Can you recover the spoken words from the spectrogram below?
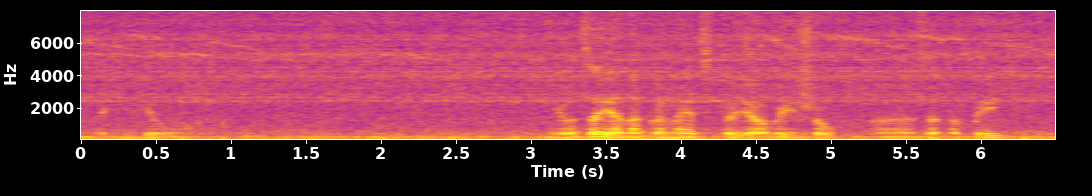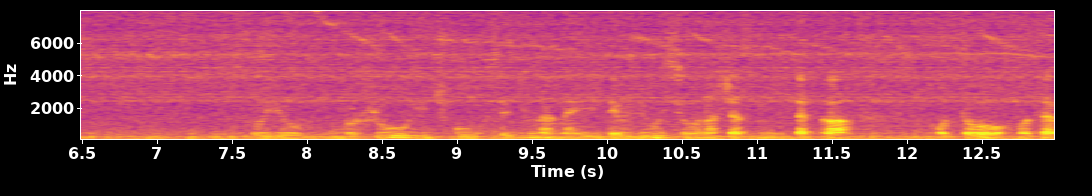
Ось Такі діло. І оце я наконець-то я вийшов е, затопити свою буржуєчку, сидю на неї, дивлюся, вона зараз мені така, ото, оте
